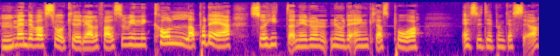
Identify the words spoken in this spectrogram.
Mm. Men det var så kul i alla fall. Så vill ni kolla på det så hittar ni då nog det enklast på svt.se va?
